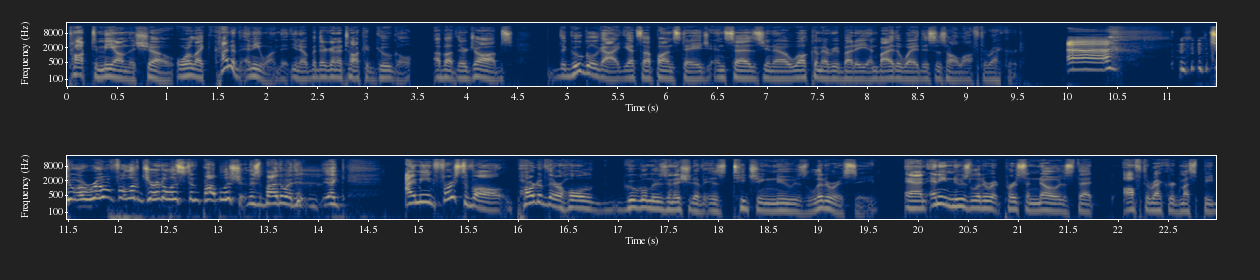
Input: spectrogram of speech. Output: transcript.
talk to me on the show or like kind of anyone that, you know, but they're going to talk at Google about their jobs. The Google guy gets up on stage and says, you know, welcome everybody. And by the way, this is all off the record. Uh, to a room full of journalists and publishers. This, by the way, like, I mean, first of all, part of their whole Google News initiative is teaching news literacy. And any news literate person knows that off the record must be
